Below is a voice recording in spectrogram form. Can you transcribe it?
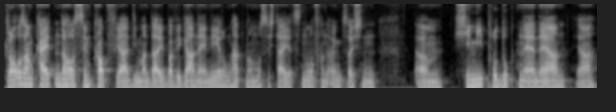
Grausamkeiten da aus dem Kopf, ja, die man da über vegane Ernährung hat. Man muss sich da jetzt nur von irgendwelchen ähm, Chemieprodukten ernähren, ja.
